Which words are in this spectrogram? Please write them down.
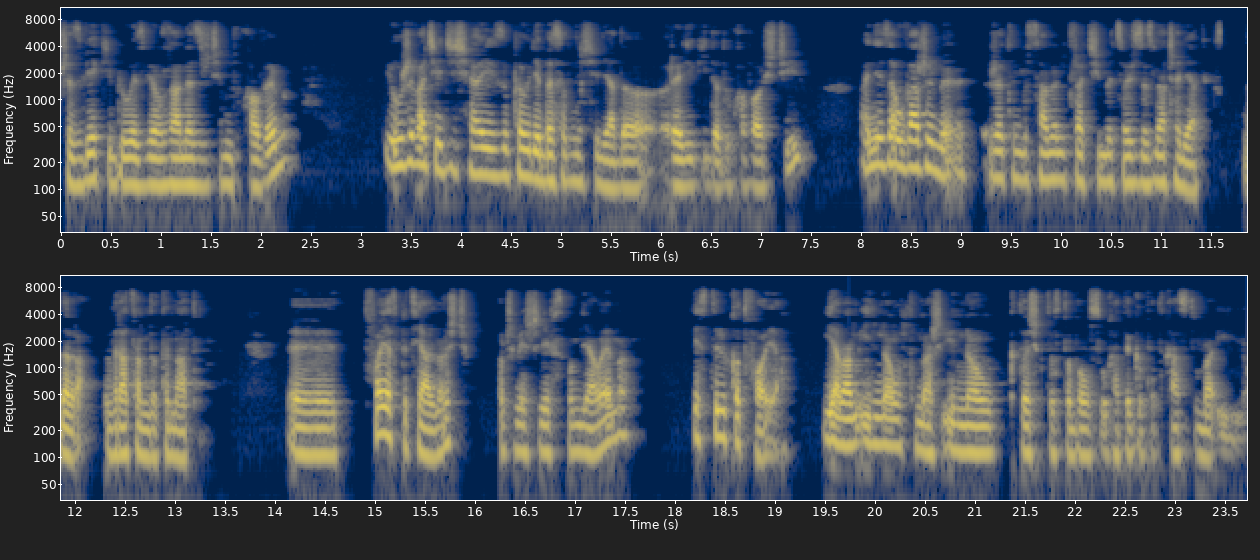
przez wieki były związane z życiem duchowym i używać je dzisiaj zupełnie bez odniesienia do religii, do duchowości, a nie zauważymy, że tym samym tracimy coś ze znaczenia tych. Dobra, wracam do tematu. Y, twoja specjalność, o czym jeszcze nie wspomniałem, jest tylko Twoja. Ja mam inną, Ty masz inną, ktoś, kto z Tobą słucha tego podcastu, ma inną.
